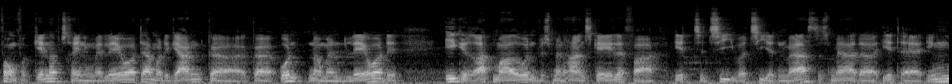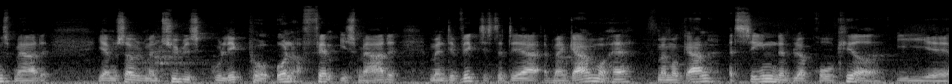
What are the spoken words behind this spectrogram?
form for genoptræning, man laver, der må det gerne gøre, gøre ondt, når man laver det. Ikke ret meget ondt, hvis man har en skala fra 1 til 10, hvor 10 er den værste smerte, og 1 er ingen smerte. Jamen så vil man typisk kunne ligge på under 5 i smerte. Men det vigtigste det er, at man gerne må have, man må gerne, at scenen den bliver provokeret i øh,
